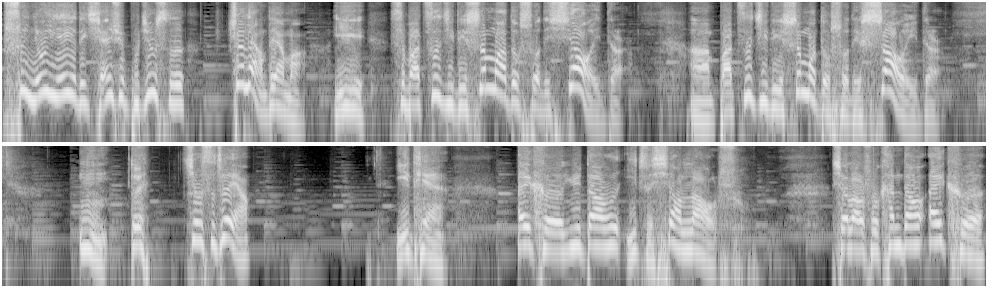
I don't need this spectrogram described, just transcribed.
水牛爷爷的谦虚不就是这两点吗？一是把自己的什么都说的小一点啊，把自己的什么都说的少一点嗯，对，就是这样。一天，艾克遇到一只小老鼠，小老鼠看到艾克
